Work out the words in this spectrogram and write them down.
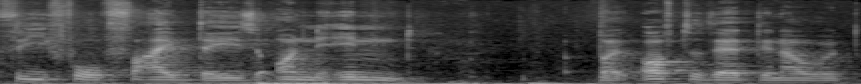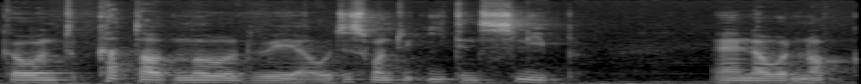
three, four, five days on end. But after that, then I would go into cutout mode where I would just want to eat and sleep, and I would knock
